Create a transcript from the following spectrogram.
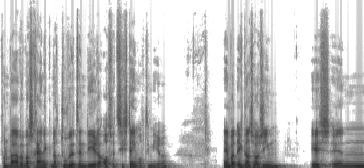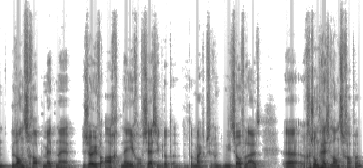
van waar we waarschijnlijk naartoe willen tenderen als we het systeem optimeren. En wat ik dan zou zien, is een landschap met nou ja, 7, 8, 9 of 6, ik bedoel, dat, dat maakt op zich niet zoveel uit, uh, gezondheidslandschappen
